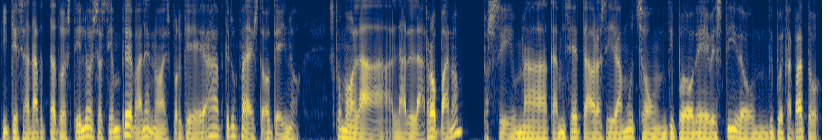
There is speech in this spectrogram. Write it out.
y que se adapta a tu estilo, eso siempre, ¿vale? No es porque, ah, triunfa esto, ok, no. Es como la, la, ropa, ¿no? Pues si una camiseta ahora se lleva mucho, un tipo de vestido, un tipo de zapato,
